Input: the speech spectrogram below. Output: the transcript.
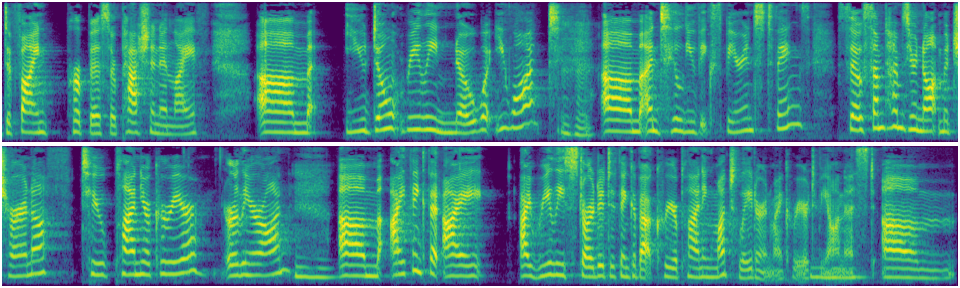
defined purpose or passion in life, um, you don't really know what you want um, until you've experienced things. So sometimes you're not mature enough to plan your career earlier on. Um, I think that I I really started to think about career planning much later in my career, to be honest. Um,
